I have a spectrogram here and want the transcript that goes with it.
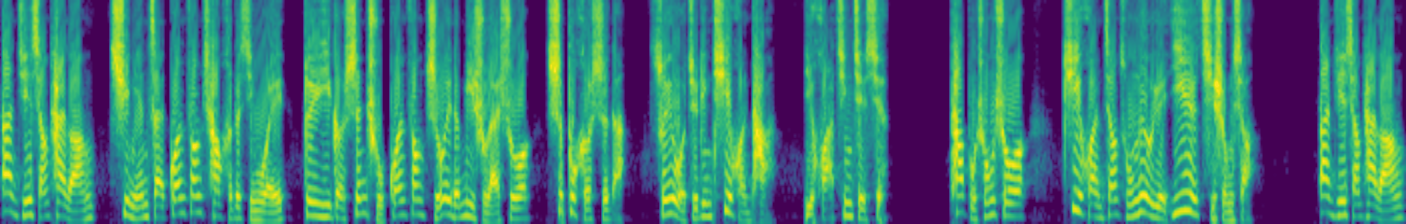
岸田祥太郎去年在官方场合的行为，对于一个身处官方职位的秘书来说是不合适的，所以我决定替换他，以划清界限。他补充说，替换将从六月一日起生效。岸田祥太郎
